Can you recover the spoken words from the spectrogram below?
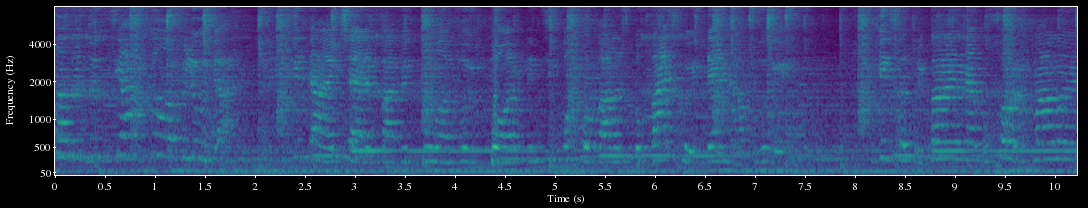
слави доця соловлюда. Вітаю черепа від булавою бординці поховались по батьку йде на ви. Вітер тріпає небо хорох мами,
